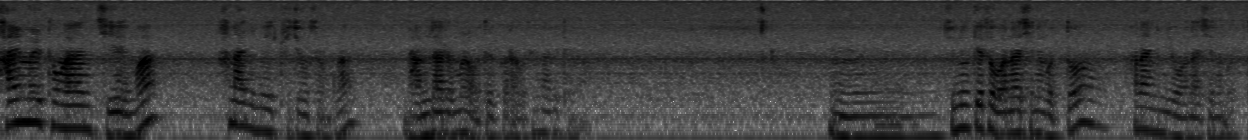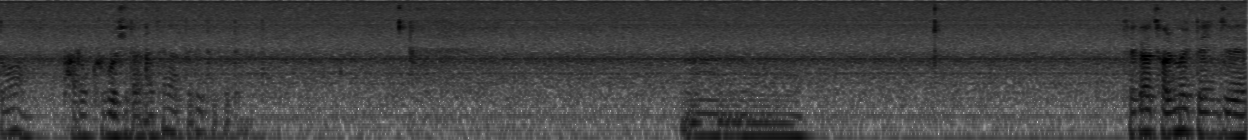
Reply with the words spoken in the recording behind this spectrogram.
삶을 통한 지혜와 하나님의 귀중성과 남다름을 얻을 거라고 생각이 돼요. 음, 주님께서 원하시는 것도 하나님이 원하시는 것도 바로 그것이라는 생각들이 들게 됩니다. 음, 제가 젊을 때 이제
